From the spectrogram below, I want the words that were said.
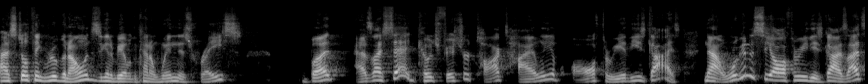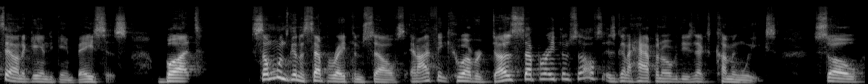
I still think Rueben Owens is going to be able to kind of win this race, but as I said, Coach Fisher talked highly of all three of these guys. Now, we're going to see all three of these guys, I'd say, on a game to game basis, but someone's going to separate themselves. And I think whoever does separate themselves is going to happen over these next coming weeks. So,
